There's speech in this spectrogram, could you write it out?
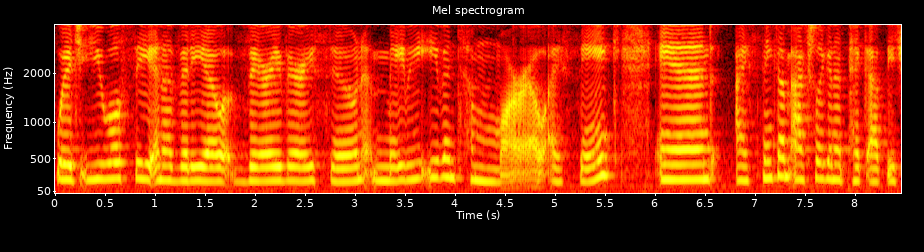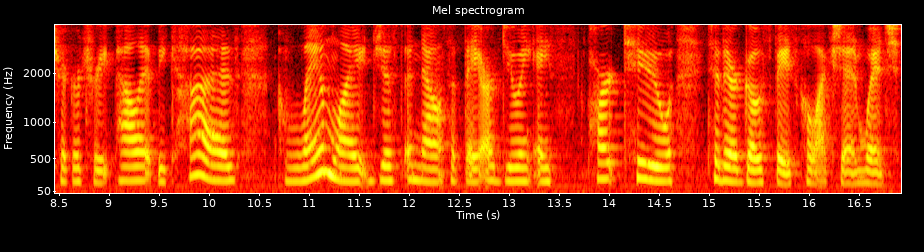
which you will see in a video very, very soon, maybe even tomorrow, I think. And I think I'm actually going to pick up the Trick or Treat palette because Glamlite just announced that they are doing a part two to their Ghostface collection, which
